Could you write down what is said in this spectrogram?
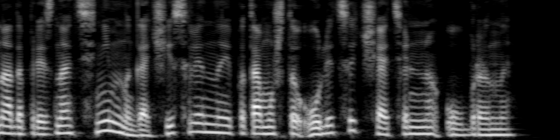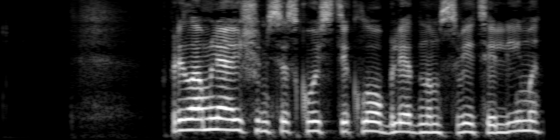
надо признать, немногочисленные, потому что улицы тщательно убраны. В преломляющемся сквозь стекло бледном свете лимы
